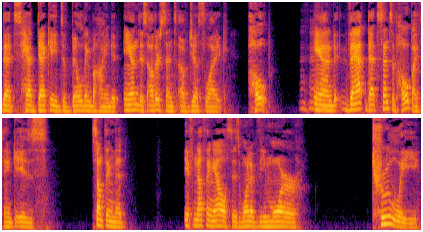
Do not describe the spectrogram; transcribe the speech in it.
that's had decades of building behind it and this other sense of just like hope. Mm-hmm. And that that sense of hope I think is something that if nothing else is one of the more truly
